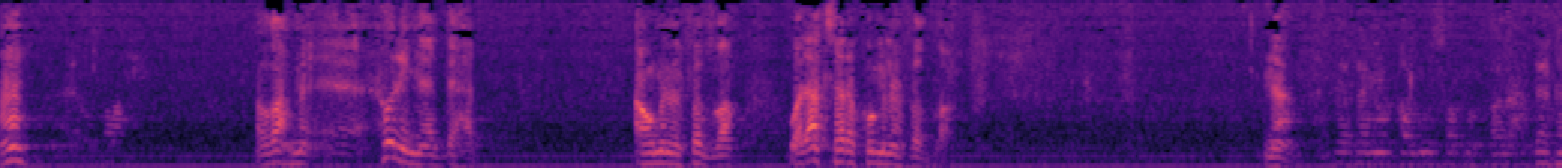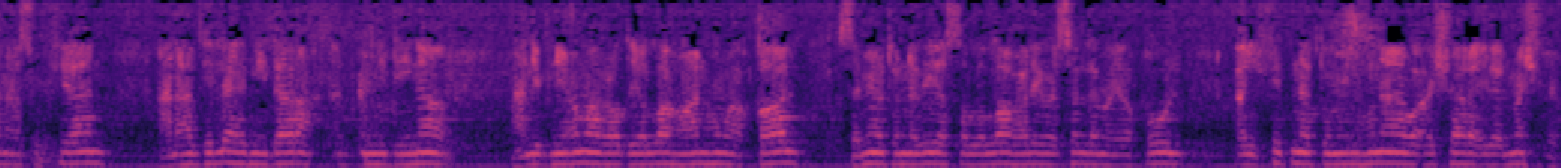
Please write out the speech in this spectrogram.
ها؟ أوضاح حلي من الذهب أو من الفضة والأكثر يكون من الفضة. نعم. حدثنا قال حدثنا سفيان عن عبد الله بن دار بن دينار عن ابن عمر رضي الله عنهما قال سمعت النبي صلى الله عليه وسلم يقول الفتنة من هنا وأشار إلى المشرق.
